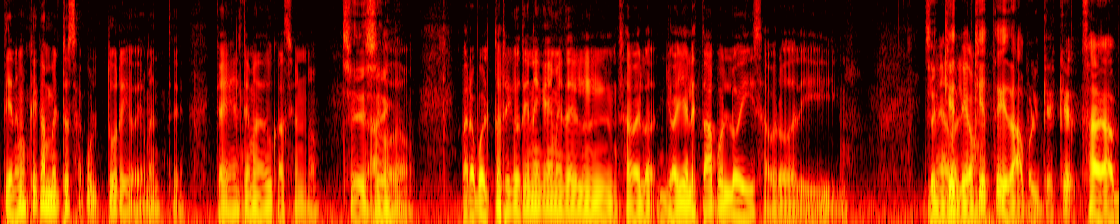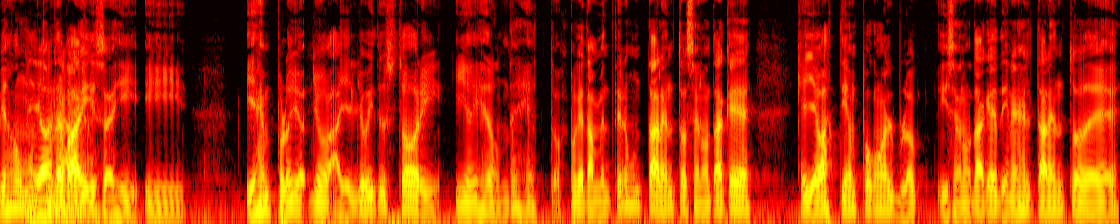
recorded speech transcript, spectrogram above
tenemos que cambiar toda esa cultura y obviamente que hay en el tema de educación, ¿no? sí, sí. Pero Puerto Rico tiene que meter, ¿sabes? Yo ayer estaba por Loíza, brother, y, y Sí, me ¿qué, dolió. qué te da? Porque es que, ¿sabes? Has viajado a un Me montón de rabia. países y, y, y ejemplo, yo, yo ayer yo vi tu story y yo dije, ¿dónde es esto? Porque también tienes un talento, se nota que, que llevas tiempo con el blog y se nota que tienes el talento de,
